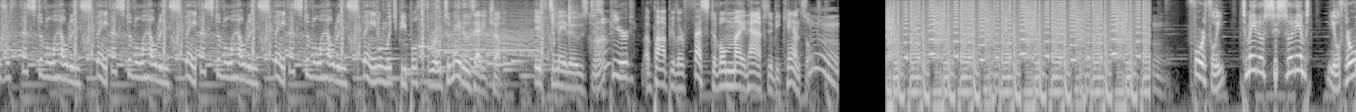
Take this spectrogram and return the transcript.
is a festival held in Spain, festival held in Spain, festival held in Spain, festival held in Spain in which people throw tomatoes at each other. If tomatoes disappeared, huh? a popular festival might have to be cancelled. Hmm. Fourthly, tomato sodium you'll throw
